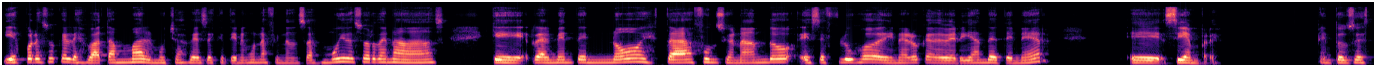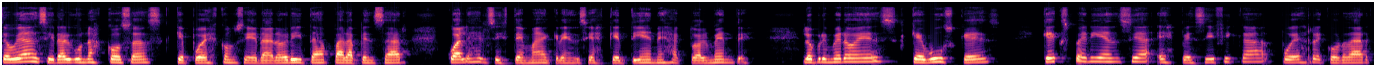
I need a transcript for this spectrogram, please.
y es por eso que les va tan mal muchas veces, que tienen unas finanzas muy desordenadas, que realmente no está funcionando ese flujo de dinero que deberían de tener eh, siempre. Entonces te voy a decir algunas cosas que puedes considerar ahorita para pensar cuál es el sistema de creencias que tienes actualmente. Lo primero es que busques qué experiencia específica puedes recordar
